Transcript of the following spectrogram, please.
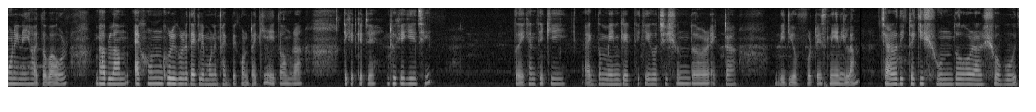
মনে নেই হয়তো বা ওর। ভাবলাম এখন ঘুরে ঘুরে দেখলে মনে থাকবে কোনটা কি। এই তো আমরা টিকিট কেটে ঢুকে গিয়েছি। তো এখান থেকেই, একদম মেন গেট থেকে হচ্ছে সুন্দর একটা ভিডিও ফুটেজ নিয়ে নিলাম। চারদিকটা কি সুন্দর আর সবুজ।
